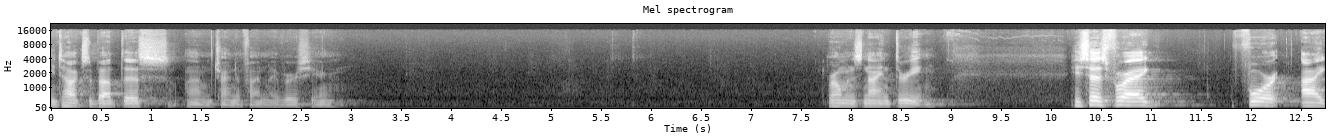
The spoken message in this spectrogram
He talks about this. I'm trying to find my verse here. Romans 9 3. He says, For I for I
